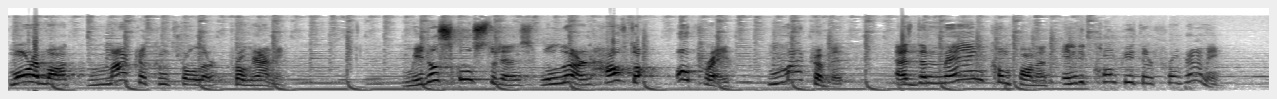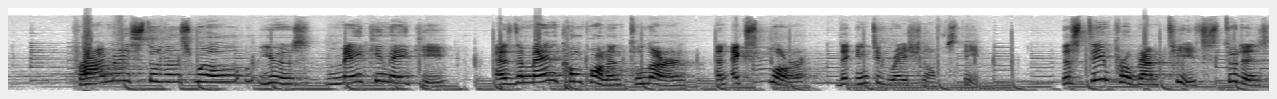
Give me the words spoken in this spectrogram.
more about microcontroller programming. Middle school students will learn how to operate micro:bit as the main component in the computer programming. Primary students will use Makey Makey as the main component to learn and explore the integration of STEAM. The STEAM program teaches students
